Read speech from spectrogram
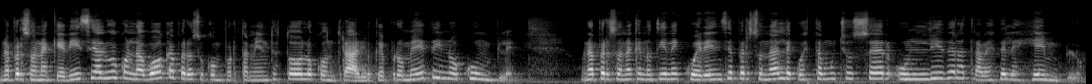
Una persona que dice algo con la boca, pero su comportamiento es todo lo contrario, que promete y no cumple. Una persona que no tiene coherencia personal le cuesta mucho ser un líder a través del ejemplo.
